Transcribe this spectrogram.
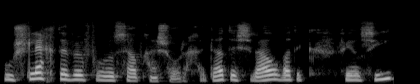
hoe slechter we voor onszelf gaan zorgen. Dat is wel wat ik veel zie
